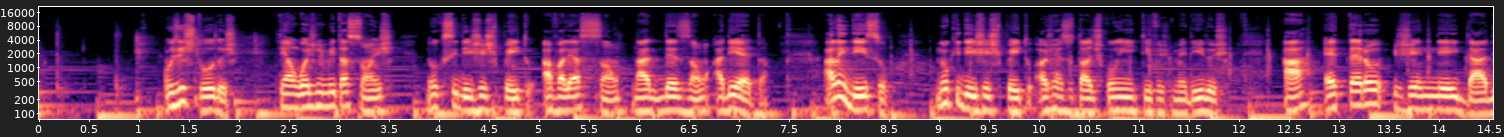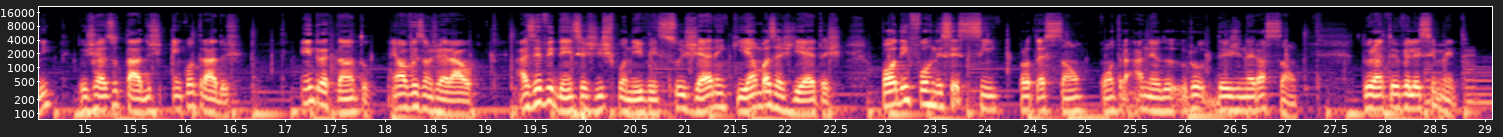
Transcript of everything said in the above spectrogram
Os estudos têm algumas limitações no que se diz respeito à avaliação na adesão à dieta. Além disso, no que diz respeito aos resultados cognitivos medidos, há heterogeneidade dos resultados encontrados. Entretanto, em uma visão geral, as evidências disponíveis sugerem que ambas as dietas podem fornecer sim proteção contra a neurodegeneração durante o envelhecimento.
